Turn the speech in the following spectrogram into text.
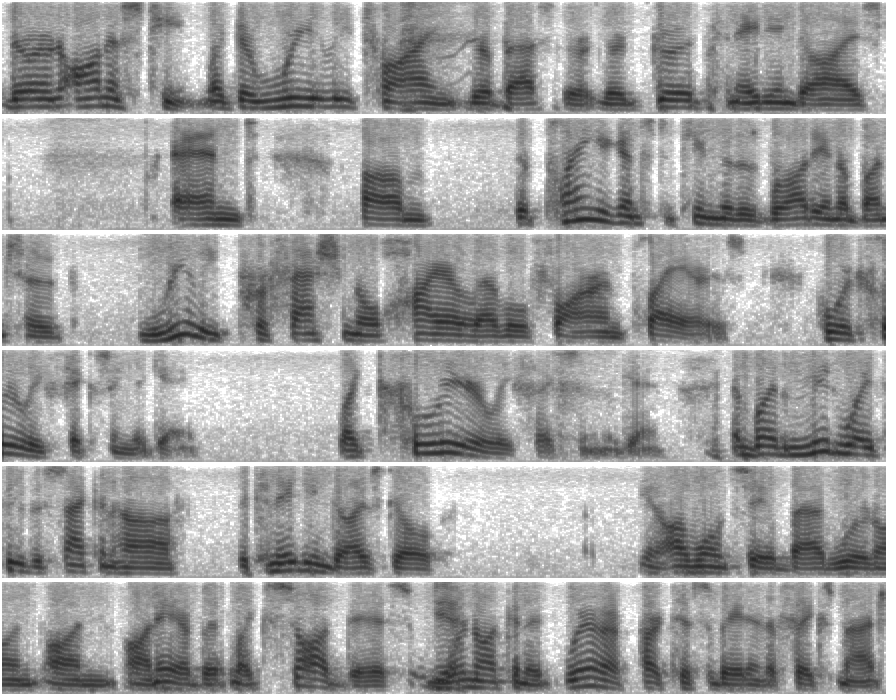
they're an honest team. Like they're really trying their best. They're they're good Canadian guys, and um, they're playing against a team that has brought in a bunch of really professional, higher level foreign players who are clearly fixing the game, like clearly fixing the game. And by the midway through the second half, the Canadian guys go, you know, I won't say a bad word on on on air, but like sod this. Yeah. We're not going to we're going to participate in a fixed match.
